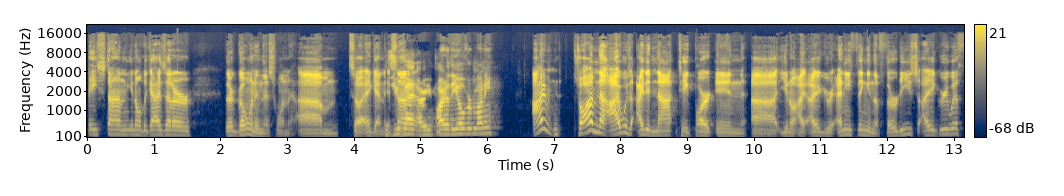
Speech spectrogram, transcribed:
based on you know the guys that are they're going in this one. Um, so again, did you not, bet? Are you part of the over money? I'm so I'm not. I was. I did not take part in. Uh, you know, I, I agree. Anything in the 30s, I agree with.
